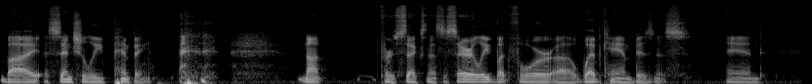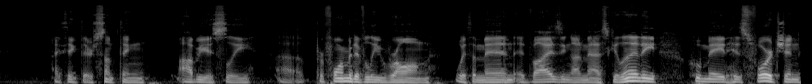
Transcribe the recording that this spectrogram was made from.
by essentially pimping. Not for sex necessarily, but for uh, webcam business. And I think there's something obviously uh, performatively wrong with a man advising on masculinity who made his fortune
